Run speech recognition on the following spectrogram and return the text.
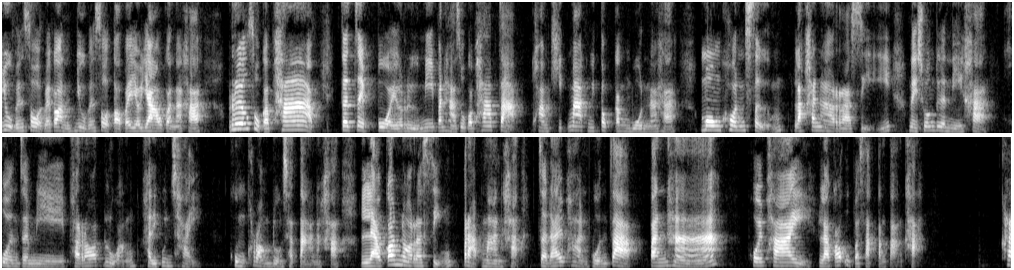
อยู่เป็นโสดไปก่อน อยู่เป็นโสดต่อไปยาวๆก่อนนะคะ เรื่องสุขภาพจะเจ็บป่วยหรือมีปัญหาสุขภาพจากความคิดมากวิตกกังวลนะคะ มงคลเสริมลัคนาราศีในช่วงเดือนนี้ค่ะ ควรจะมีพระรอดหลวงหริพุนชัยคุ้มครองดวงชะตานะคะ แล้วก็นรสิงห์ปราบมารค่ะ จะได้ผ่านพ้นจากปัญหา โพยภัย แล้วก็อุปสรรคต่างๆ ค่ะ ใคร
